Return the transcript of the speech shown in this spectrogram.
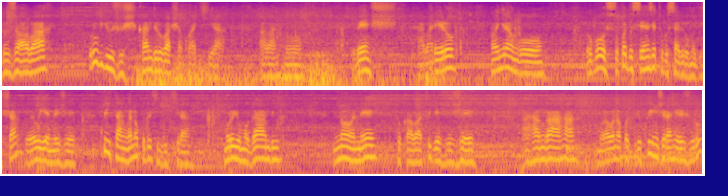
ruzaba rubyujuje kandi rubasha kwakira abantu benshi. Aba rero nkaba ngo rwose uko dusenze tugusabira umugisha wowe wiyemeje kwitanga no kudushyigikira muri uyu mugambi. None tukaba tugejeje ahangaha murabona ko turi kwinjira hejuru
